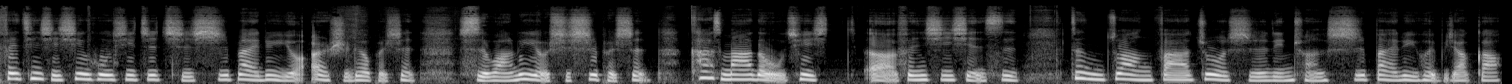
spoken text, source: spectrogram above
非侵袭性呼吸支持失败率有二十六 percent，死亡率有十四 percent。CAS model 去呃分析显示。症状发作时，临床失败率会比较高，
